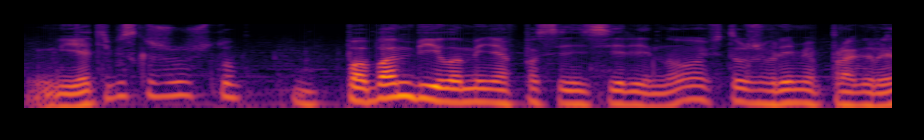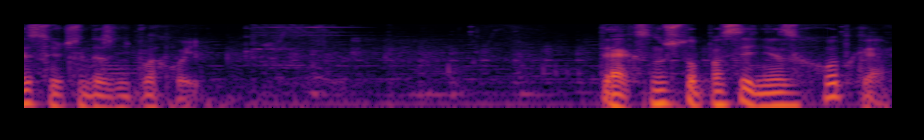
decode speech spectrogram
Я тебе скажу, что побомбило меня в последней серии Но в то же время прогресс очень даже неплохой. Так, ну что, последняя заходка.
